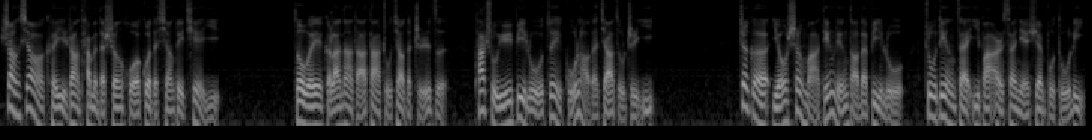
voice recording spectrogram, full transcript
上校可以让他们的生活过得相对惬意。作为格拉纳达大主教的侄子，他属于秘鲁最古老的家族之一。这个由圣马丁领导的秘鲁注定在1823年宣布独立。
